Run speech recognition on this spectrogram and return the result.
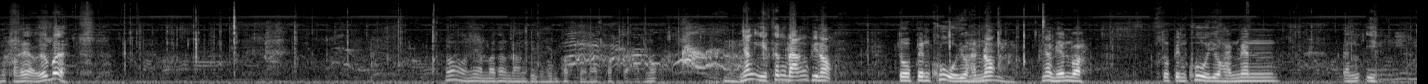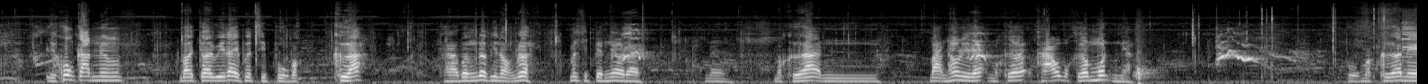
มาขอให้เอาเด้อเบ้อโอ้เนี่ยมาทางดังสิเห็นพักแต่ละพักกาดเนาะยังอีกทางดังพี่น้องตัวเป็นคู่อยู่หันเนาะยังเห็นบ่ตัวเป็นคู่อยู่หันแม่นอันอีกอีกโครงการหนึ่งบาวจอยวีได้เพื่อสิปลูกบักเขือ ถ้าเบิ่งเด้อพี่น้องเด้อมันสิเป็นแนวใดแม่มะเขืออันบ้านเฮานี่แหละมะเขือขาวมะเขือมดเนี่ยปลูกมะเขือแหน่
